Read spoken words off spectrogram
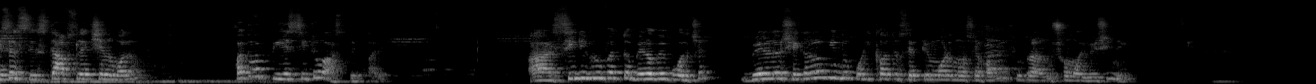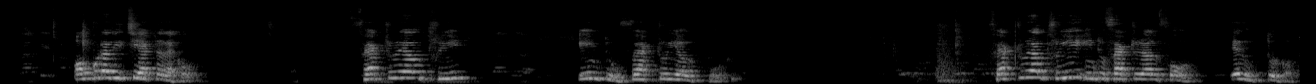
এসএসসি স্টাফ সিলেকশন বলো হয়তো পিএসসিতেও আসতে পারে। আর সিডি গ্রুপের তো বেরোবে বলছে। বেরোলে সেখানেও কিন্তু পরীক্ষা হয়তো সেপ্টেম্বর মাসে হবে, সুতরাং সময় বেশি নেই। অঙ্কটা দিচ্ছি একটা দেখো। Factorial three into factorial four factorial three into factorial four এর উত্তর কত?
